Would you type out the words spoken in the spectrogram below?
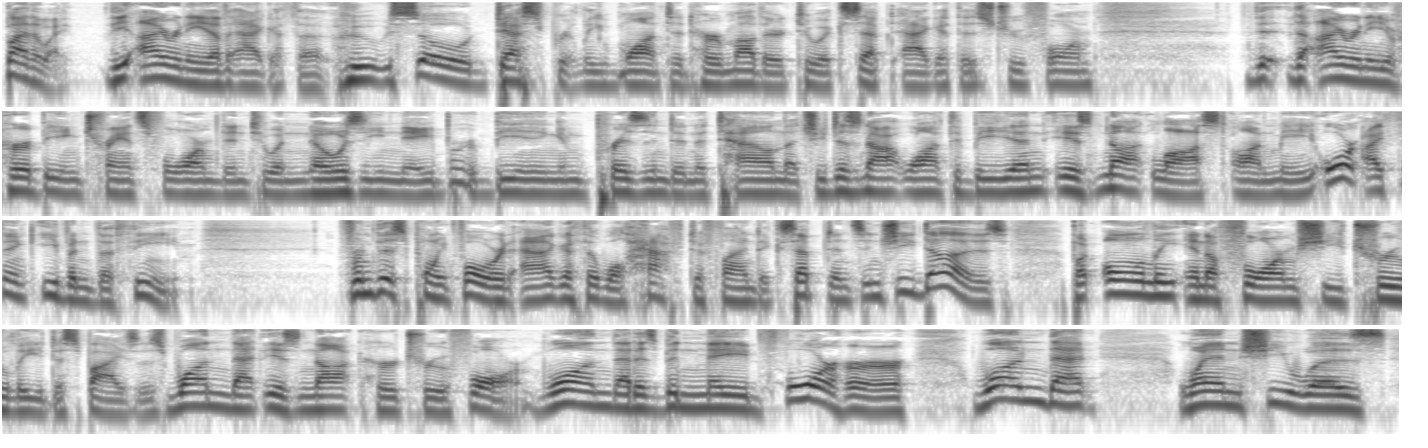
By the way, the irony of Agatha, who so desperately wanted her mother to accept Agatha's true form, the, the irony of her being transformed into a nosy neighbor, being imprisoned in a town that she does not want to be in, is not lost on me, or I think even the theme. From this point forward, Agatha will have to find acceptance, and she does, but only in a form she truly despises. One that is not her true form. One that has been made for her. One that, when she was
